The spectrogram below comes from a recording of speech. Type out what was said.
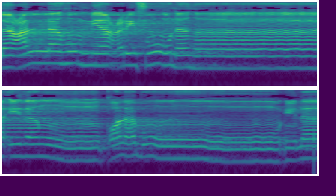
لعلهم يعرفونها إذا انقلبوا إلى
